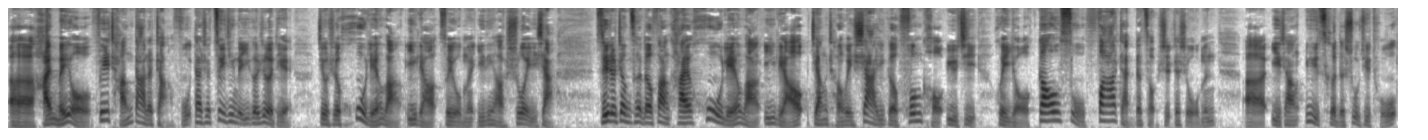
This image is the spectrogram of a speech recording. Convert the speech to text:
呃还没有非常大的涨幅。但是最近的一个热点就是互联网医疗，所以我们一定要说一下。随着政策的放开，互联网医疗将成为下一个风口，预计会有高速发展的走势。这是我们啊一张预测的数据图。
